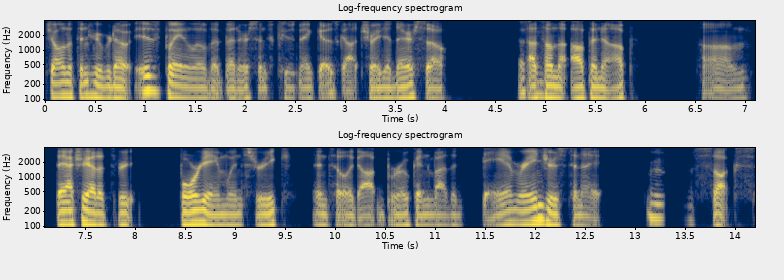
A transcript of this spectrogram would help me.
Jonathan Huberdeau is playing a little bit better since Kuzmenko's got traded there, so that's good. on the up and up. Um, they actually had a three, four game win streak until it got broken by the damn Rangers tonight. Mm. Sucks,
